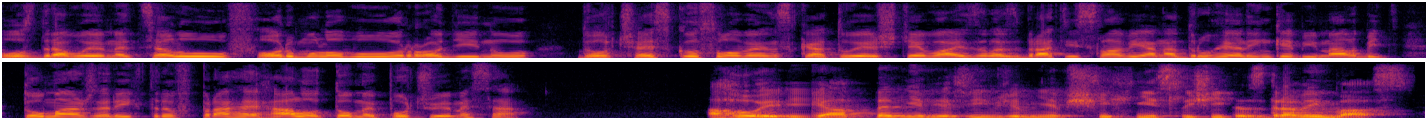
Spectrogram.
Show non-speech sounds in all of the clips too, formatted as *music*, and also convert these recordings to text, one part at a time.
pozdravujeme celú formulovú rodinu do Československa. Tu je Števo Ajzele z Bratislavy a na druhej linke by mal byť Tomáš Richter v Prahe. Halo, Tome, počujeme sa? Ahoj, já pevně věřím, že mě všichni slyšíte. Zdravím vás.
